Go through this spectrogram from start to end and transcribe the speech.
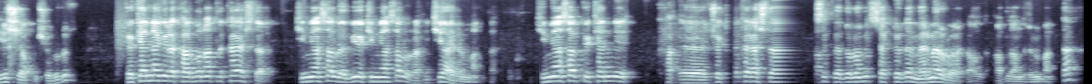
giriş yapmış oluruz. Kökenine göre karbonatlı kayaçlar kimyasal ve biyokimyasal olarak ikiye ayrılmakta. Kimyasal kökenli e, çökel kayaçlar asit ve dolomit sektörde mermer olarak ad- adlandırılmakta.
